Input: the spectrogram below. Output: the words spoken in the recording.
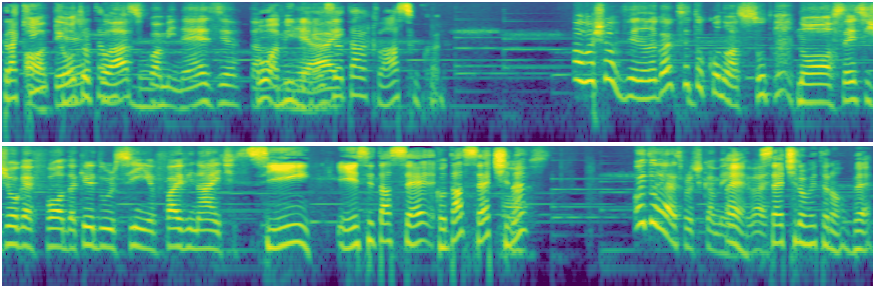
Pra quem. Ó, tem quer, outro tá clássico. Amnésia. Tá Pô, Amnésia reais. tá clássico, cara. Ó, deixa eu ver, Nando. Agora que você tocou no assunto. Nossa, esse jogo é foda, aquele do ursinho, Five Nights. Sim, esse tá 7. Quanto tá 7, né? 8 reais praticamente, É, vai. 7,99, é.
